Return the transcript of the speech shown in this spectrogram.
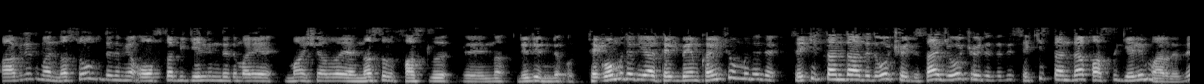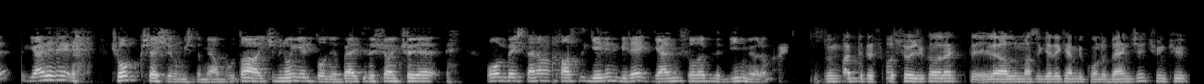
abi dedim hani nasıl oldu dedim ya off'ta bir gelin dedim hani maşallah ya nasıl faslı e, na, dedi tek o mu dedi ya tek benim kayınçom mu dedi. 8 tane daha dedi o köyde sadece o köyde dedi 8 tane daha faslı gelin var dedi. Yani çok şaşırmıştım ya bu daha 2017'de oluyor belki de şu an köye 15 tane faslı gelin bile gelmiş olabilir bilmiyorum uzun vadede sosyolojik olarak da ele alınması gereken bir konu bence. Çünkü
